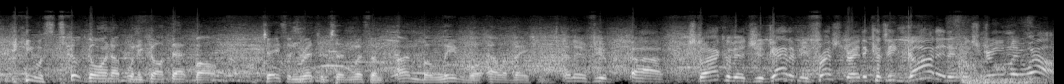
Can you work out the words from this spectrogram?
he was still going up when he caught that ball. Jason Richardson with some unbelievable elevation. And if you, uh, Stojakovic, you got to be frustrated because he guarded him extremely well.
